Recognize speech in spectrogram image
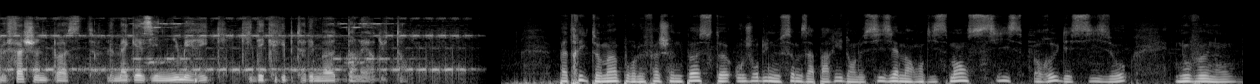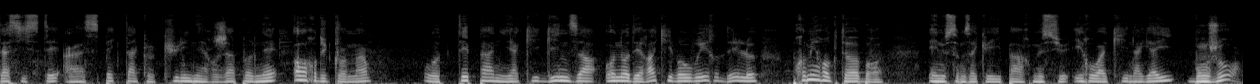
Le Fashion Post, le magazine numérique qui décrypte les modes dans l'air du temps. Patrick Thomas pour le Fashion Post. Aujourd'hui, nous sommes à Paris dans le 6e arrondissement, 6 rue des Ciseaux. Nous venons d'assister à un spectacle culinaire japonais hors du commun au Teppanyaki Ginza Onodera qui va ouvrir dès le 1er octobre. Et nous sommes accueillis par monsieur Hiroaki Nagai. Bonjour.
